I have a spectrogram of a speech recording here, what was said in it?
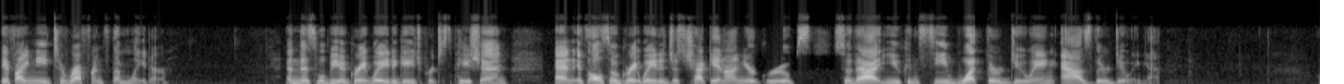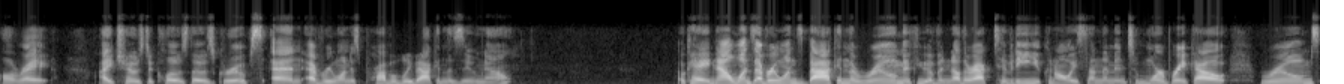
if I need to reference them later. And this will be a great way to gauge participation. And it's also a great way to just check in on your groups so that you can see what they're doing as they're doing it. All right, I chose to close those groups and everyone is probably back in the Zoom now. Okay, now once everyone's back in the room, if you have another activity, you can always send them into more breakout rooms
